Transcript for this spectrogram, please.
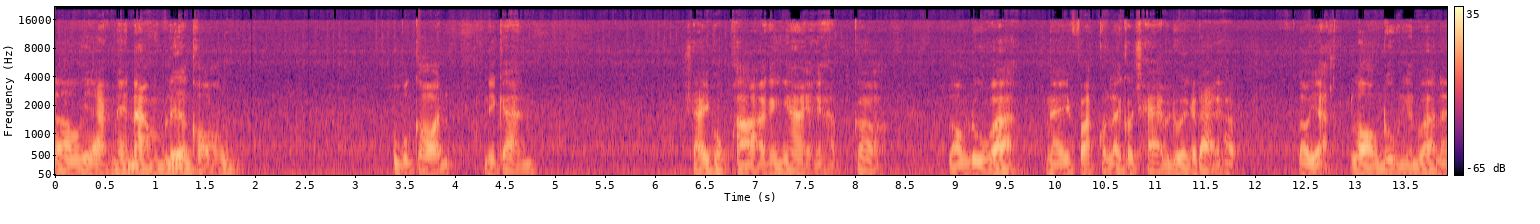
เราอยากแนะนำเรื่องของอุปกรณ์ในการใช้พกพาง่าย ๆนะครับ ก็ลองดูว่าไงฝากกดไลค์กดแชร์ไปด้วยก็ได้นะครับ เราอยากลองดูเหมือนกันว่าใน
